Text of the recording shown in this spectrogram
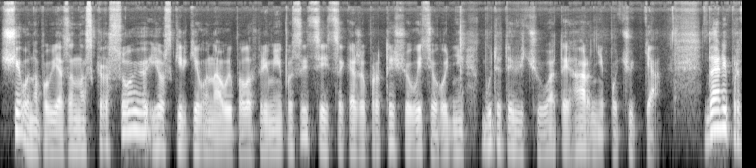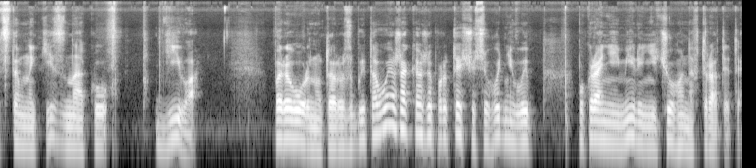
Ще вона пов'язана з красою, і оскільки вона випала в прямій позиції, це каже про те, що ви сьогодні будете відчувати гарні почуття. Далі представники знаку Діва. Перегорнута розбита вежа каже про те, що сьогодні ви по крайній мірі нічого не втратите.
